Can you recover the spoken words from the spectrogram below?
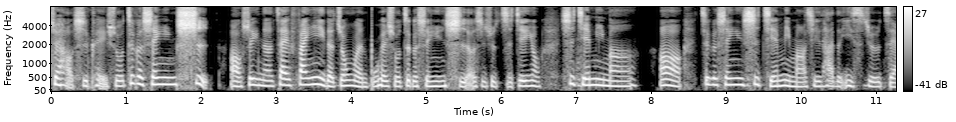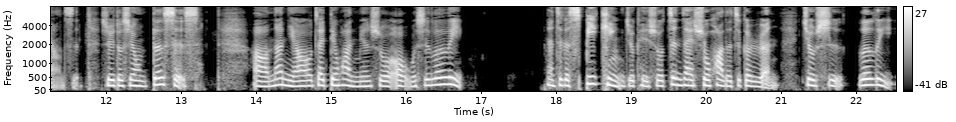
最好是可以说这个声音是哦。所以呢，在翻译的中文不会说这个声音是，而是就直接用是杰米吗？哦，这个声音是杰米吗？其实它的意思就是这样子，所以都是用 this is 啊。那你要在电话里面说哦，我是 Lily。那这个 speaking 就可以说正在说话的这个人就是 Lily。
